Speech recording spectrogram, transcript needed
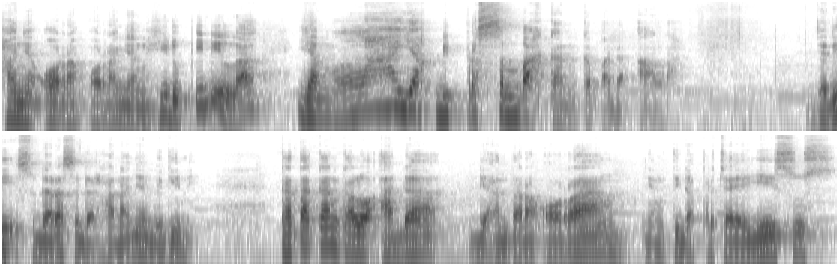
hanya orang-orang yang hidup inilah yang layak dipersembahkan kepada Allah. Jadi saudara sederhananya begini. Katakan kalau ada di antara orang yang tidak percaya Yesus.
